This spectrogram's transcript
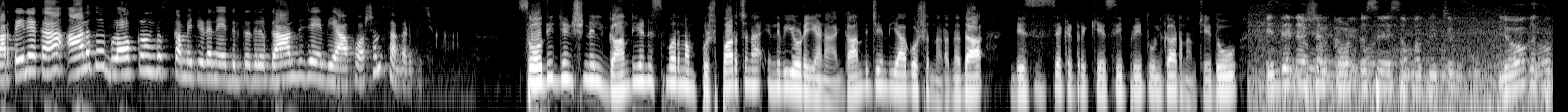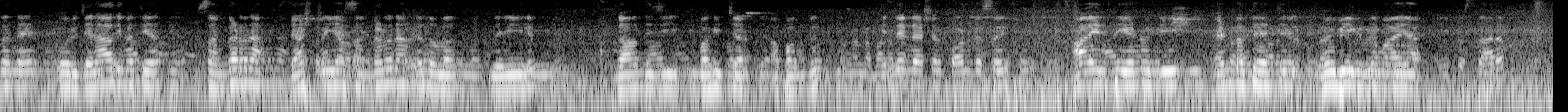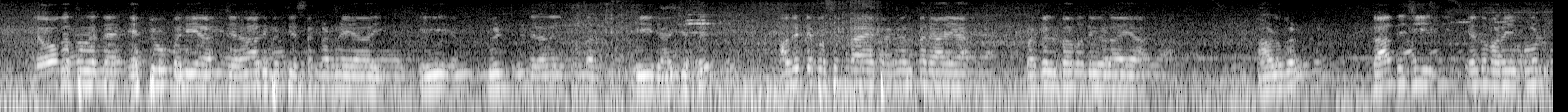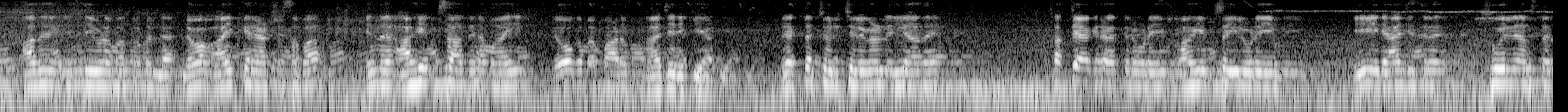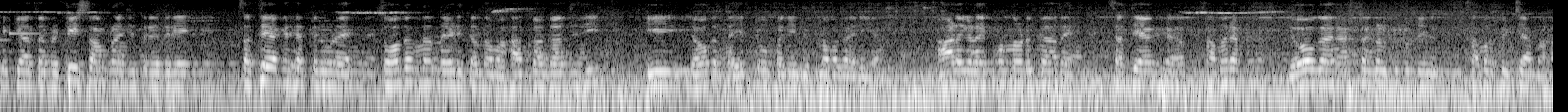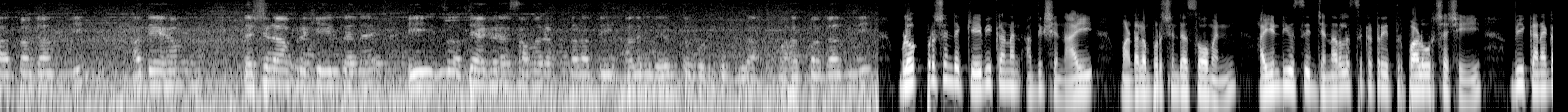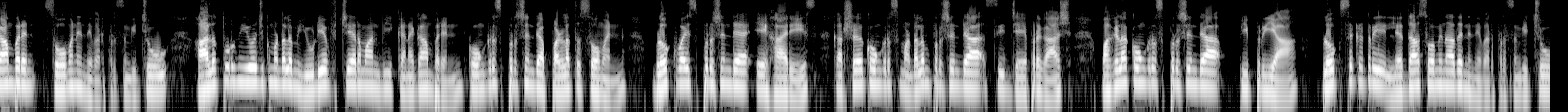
വാർത്തയിലേക്ക് ആലത്തൂർ ബ്ലോക്ക് കോൺഗ്രസ് കമ്മിറ്റിയുടെ നേതൃത്വത്തിൽ ഗാന്ധി ജയന്തി ആഘോഷം സംഘടിപ്പിച്ചു. സ്വാതി ജംഗ്ഷനിൽ ഗാന്ധി അനുസ്മരണം പുഷ്പാർച്ചന എന്നിവയോടെയാണ് ഗാന്ധി ജയന്തി ആഘോഷം നടന്നത്. D C C secretary K C Preet ഉദ്ഘാടനം ചെയ്തു. ഇന്ത്യൻ നാഷണൽ കോൺഗ്രസിനെ സംബന്ധിച്ചും ലോകത്ത് തന്നെ ഒരു ജനാധിപത്യ സംഘടന രാഷ്ട്രീയ സംഘടന എന്നുള്ള നിലയിലും ഗാന്ധിജി വഹിച്ച പങ്ക് ഇന്ത്യൻ നാഷണൽ കോൺഗ്രസ് ആയിരത്തി എണ്ണൂറ്റി എൺപത്തി അഞ്ചിൽ രൂപീകൃതമായ പ്രസ്ഥാനം. ലോകത്ത് തന്നെ ഏറ്റവും വലിയ ജനാധിപത്യ സംഘടനയായി ഈ നിലനിൽക്കുന്ന ഈ രാജ്യത്ത് അതിന്റെ പ്രസിഡന്റായ പ്രഗത്ഭരായ പ്രഗത്ഭമതികളായ ആളുകൾ ഗാന്ധിജി എന്ന് പറയുമ്പോൾ അത് ഇന്ത്യയുടെ മാത്രമല്ല ലോ ഐക്യരാഷ്ട്രസഭ ഇന്ന് അഹിംസാ ദിനമായി ലോകമെമ്പാടും ആചരിക്കുകയാണ്. രക്തച്ചൊരിച്ചിലുകൾ ഇല്ലാതെ സത്യാഗ്രഹത്തിലൂടെയും അഹിംസയിലൂടെയും ഈ രാജ്യത്തിന് സൂര്യൻ അസ്തമിക്കാത്ത ബ്രിട്ടീഷ് സാമ്രാജ്യത്തിനെതിരെ സത്യാഗ്രഹത്തിലൂടെ സ്വാതന്ത്ര്യം നേടിത്തന്ന മഹാത്മാഗാന്ധിജി ഈ ലോകത്തെ ഏറ്റവും വലിയ വിപ്ലവകാരിയാണ്. ആളുകളെ കൊന്നൊടുക്കാതെ സത്യാഗ്രഹ സമരം ലോക രാഷ്ട്രങ്ങൾക്ക് മുന്നിൽ സമർപ്പിച്ച മഹാത്മാഗാന്ധിജി അദ്ദേഹം ദക്ഷിണാഫ്രിക്കയിൽ തന്നെ ഈ സത്യാഗ്രഹ സമരം നടത്തി അതിന് നേതൃത്വം കൊടുത്തിട്ടുള്ള Mahatma Gandhiji block president K V Kannan അധ്യക്ഷനായി. മണ്ഡലം president Soman I N T U C general secretary Thrippalur Sasi V Kanakambaran Soman എന്നിവർ പ്രസംഗിച്ചു. ആലത്തൂർ നിയോജക മണ്ഡലം U D F chairman V Kanakambaran Congress president Pallath Soman block vice president A Haris കർഷക Congress മണ്ഡലം president C Jayaprakash Mahila Congress president P Priya block secretary Latha Swaminathan എന്നിവർ പ്രസംഗിച്ചു.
